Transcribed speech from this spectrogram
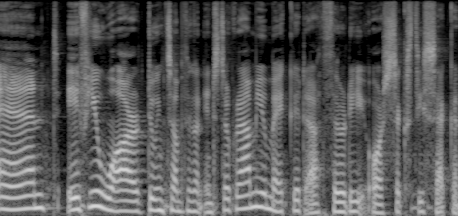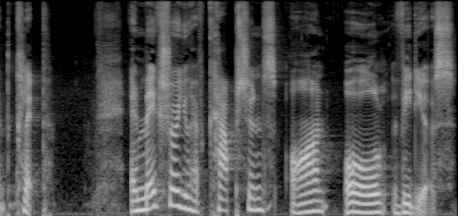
And if you are doing something on Instagram, you make it a 30 or 60 second clip. And make sure you have captions on all videos.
